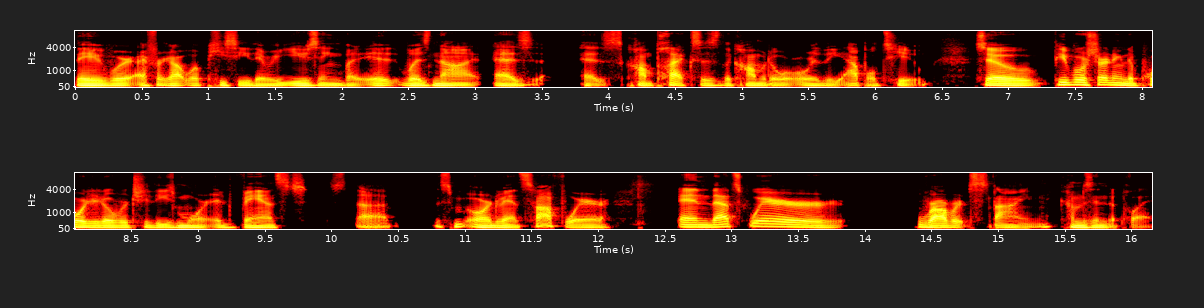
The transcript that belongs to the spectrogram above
they were I forgot what PC they were using, but it was not as as complex as the Commodore or the Apple II. So people were starting to port it over to these more advanced, uh, more advanced software, and that's where Robert Stein comes into play.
